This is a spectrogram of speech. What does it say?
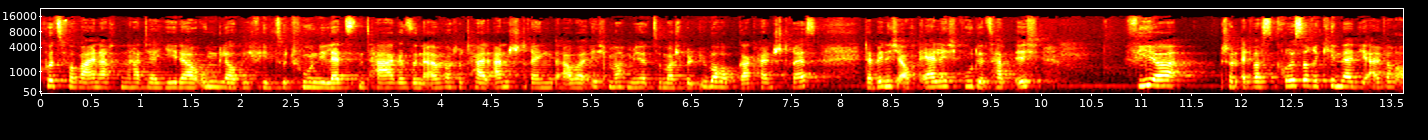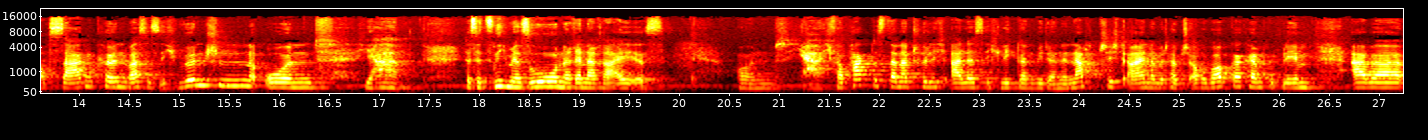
kurz vor Weihnachten hat ja jeder unglaublich viel zu tun. Die letzten Tage sind einfach total anstrengend, aber ich mache mir zum Beispiel überhaupt gar keinen Stress. Da bin ich auch ehrlich, gut, jetzt habe ich vier schon etwas größere Kinder, die einfach auch sagen können, was sie sich wünschen und ja, das jetzt nicht mehr so eine Rennerei ist. Und ja, ich verpacke das dann natürlich alles. Ich lege dann wieder eine Nachtschicht ein, damit habe ich auch überhaupt gar kein Problem. Aber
